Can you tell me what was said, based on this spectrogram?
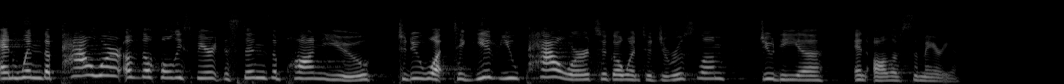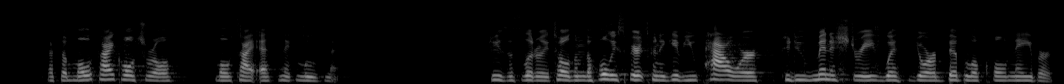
And when the power of the Holy Spirit descends upon you, to do what? To give you power to go into Jerusalem, Judea, and all of Samaria. That's a multicultural, multi ethnic movement. Jesus literally told them the Holy Spirit's going to give you power to do ministry with your biblical neighbors.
